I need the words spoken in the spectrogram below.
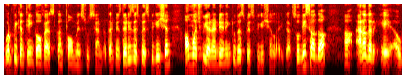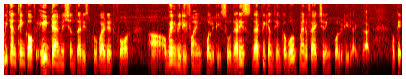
what we can think of as conformance to standard. That means there is a specification, how much we are adhering to the specification like that. So, these are the uh, another uh, we can think of 8 dimensions that is provided for uh, when we define quality. So, that is that we can think about manufacturing quality like that. Okay.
